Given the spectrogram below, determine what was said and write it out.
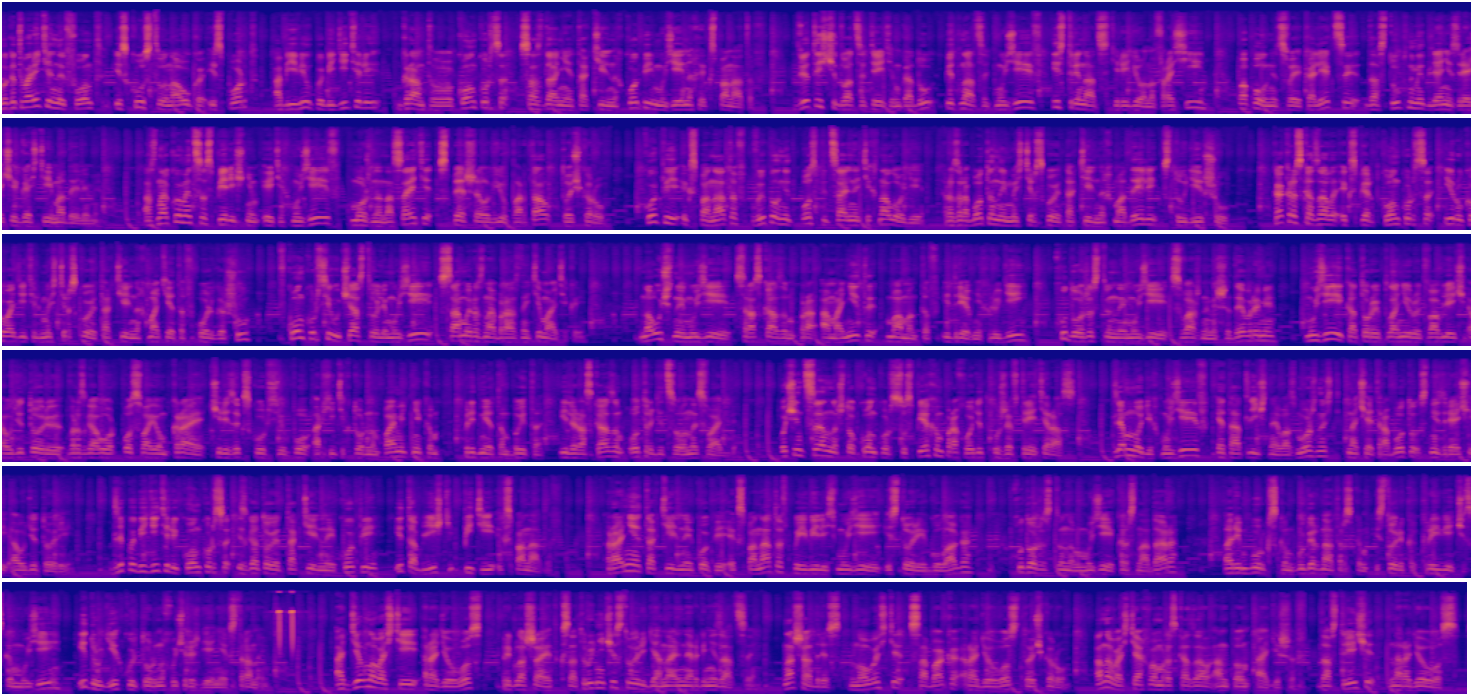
Благотворительный фонд «Искусство, наука и спорт» объявил победителей грантового конкурса создания тактильных копий музейных экспонатов. В 2023 году 15 музеев из 13 регионов России пополнят свои коллекции доступными для незрячих гостей моделями. Ознакомиться с перечнем этих музеев можно на сайте specialviewportal.ru. Копии экспонатов выполнят по специальной технологии, разработанной мастерской тактильных моделей в студии ШУ. Как рассказала эксперт конкурса и руководитель мастерской тактильных макетов Ольга Шу, в конкурсе участвовали музеи с самой разнообразной тематикой – научные музеи с рассказом про аммониты, мамонтов и древних людей, художественные музеи с важными шедеврами, музеи, которые планируют вовлечь аудиторию в разговор о своем крае через экскурсию по архитектурным памятникам, предметам быта или рассказам о традиционной свадьбе. Очень ценно, что конкурс с успехом проходит уже в третий раз. Для многих музеев это отличная возможность начать работу с незрячей аудиторией. Для победителей конкурса изготовят тактильные копии и таблички пяти экспонатов. Ранее тактильные копии экспонатов появились в Музее истории ГУЛАГа, Художественном музее Краснодара, Оренбургском губернаторском историко-краеведческом музее и других культурных учреждениях страны. Отдел новостей «Радиовоз» приглашает к сотрудничеству региональной организации. Наш адрес – новости собака радиовоз.ру. О новостях вам рассказал Антон Агишев. До встречи на «Радиовоз».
